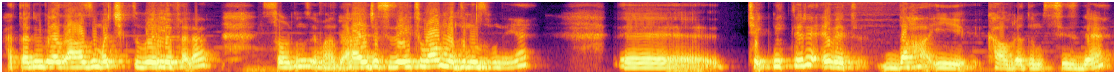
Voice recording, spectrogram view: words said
Hatta dün biraz ağzım açıktı böyle falan. Sordunuz ya bana daha önce siz eğitim almadınız mı diye. Ee, teknikleri evet daha iyi kavradım sizde.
